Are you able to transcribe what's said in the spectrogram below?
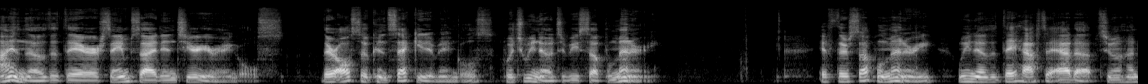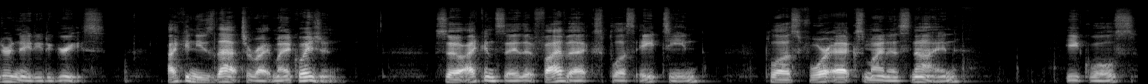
I know that they are same side interior angles. They're also consecutive angles, which we know to be supplementary. If they're supplementary, we know that they have to add up to 180 degrees. I can use that to write my equation. So I can say that 5x plus 18 plus 4x minus 9 equals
